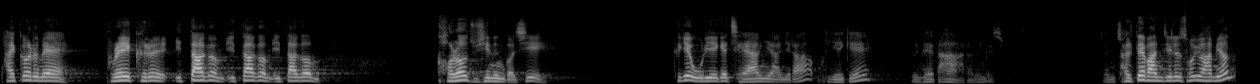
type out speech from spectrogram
발걸음에 브레이크를 이따금 이따금 이따금 걸어 주시는 것이 그게 우리에게 재앙이 아니라 우리에게 은혜다라는 것입니다. 절대 반지를 소유하면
